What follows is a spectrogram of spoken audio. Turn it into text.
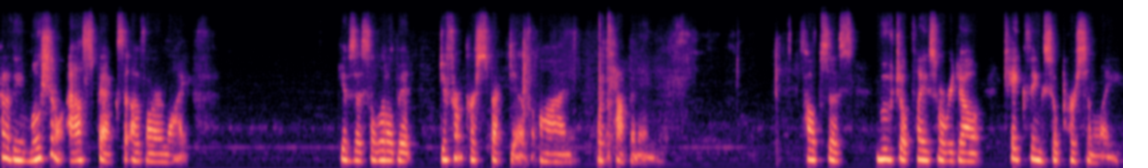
kind of the emotional aspects of our life. Gives us a little bit different perspective on what's happening helps us move to a place where we don't take things so personally.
